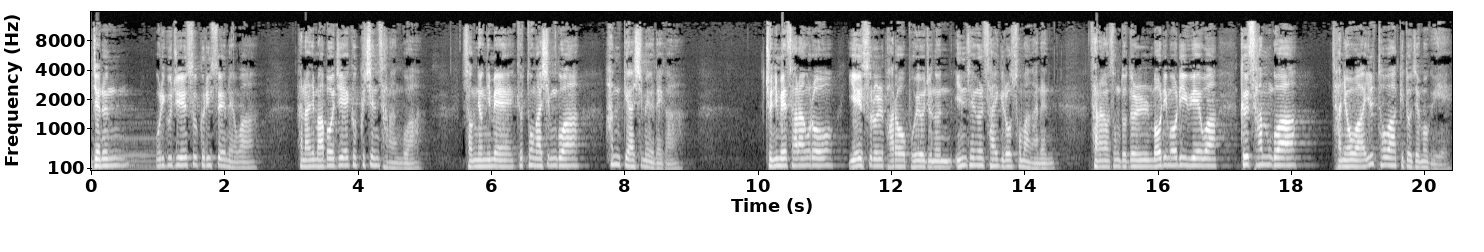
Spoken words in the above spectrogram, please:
이제는 우리 구주 예수 그리스도의 내와 하나님 아버지의 그 크신 사랑과 성령님의 교통하심과 함께하심의 은혜가 주님의 사랑으로 예수를 바로 보여주는 인생을 살기로 소망하는 사랑하는 성도들 머리머리 위에와 그 삶과 자녀와 일터와 기도 제목 위에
